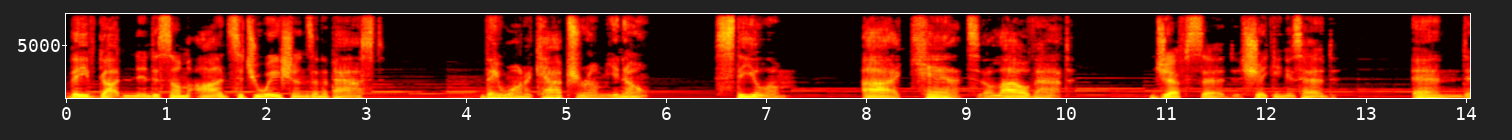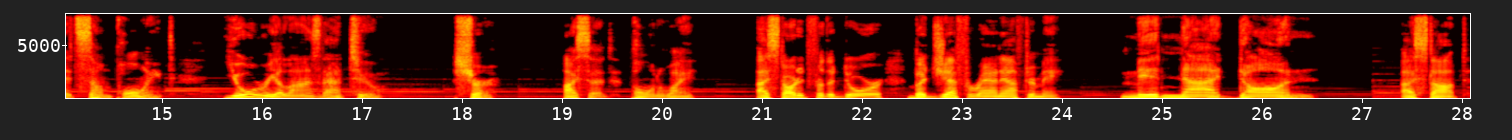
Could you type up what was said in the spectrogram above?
they've gotten into some odd situations in the past. They want to capture him, you know, steal him. I can't allow that, Jeff said, shaking his head. And at some point, you'll realize that too. Sure, I said, pulling away. I started for the door, but Jeff ran after me. Midnight dawn. I stopped.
